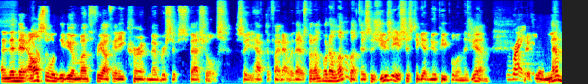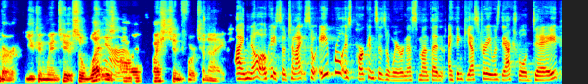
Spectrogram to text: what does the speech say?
And then they yeah. also will give you a month free off any current membership specials. So you'd have to find out what that is. But what i love about this is usually it's just to get new people in the gym. Right. But if you're a member you can win too. So what yeah. is our question for tonight? I know. Okay so tonight so april is parkinson's Awareness Month. And I think yesterday was the actual day.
